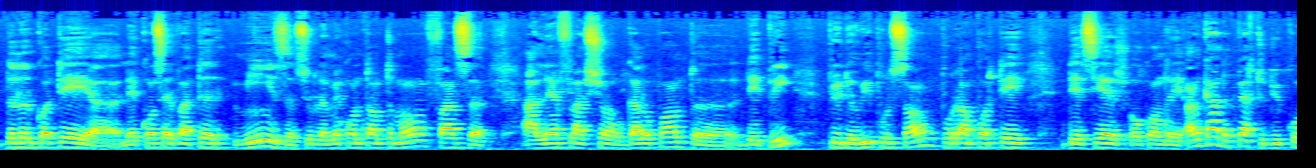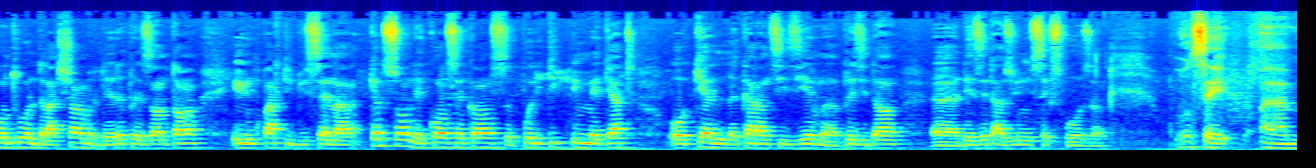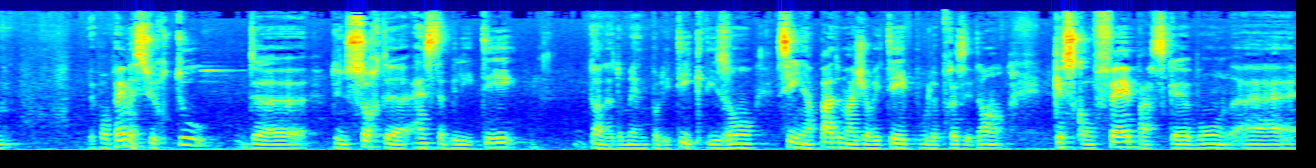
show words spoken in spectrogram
De leur côté, euh, les conservateurs misent sur le mécontentement face à l'inflation galopante euh, des prix, plus de 8% pour remporter des sièges au Congrès. En cas de perte du contrôle de la Chambre des représentants et une partie du Sénat, quelles sont les conséquences politiques immédiates auxquelles le 46e président euh, des États-Unis s'exposent c'est, euh, Le problème est surtout d'une sorte d'instabilité dans le domaine politique. Disons, s'il n'y a pas de majorité pour le président, qu'est-ce qu'on fait? Parce que, bon, euh,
